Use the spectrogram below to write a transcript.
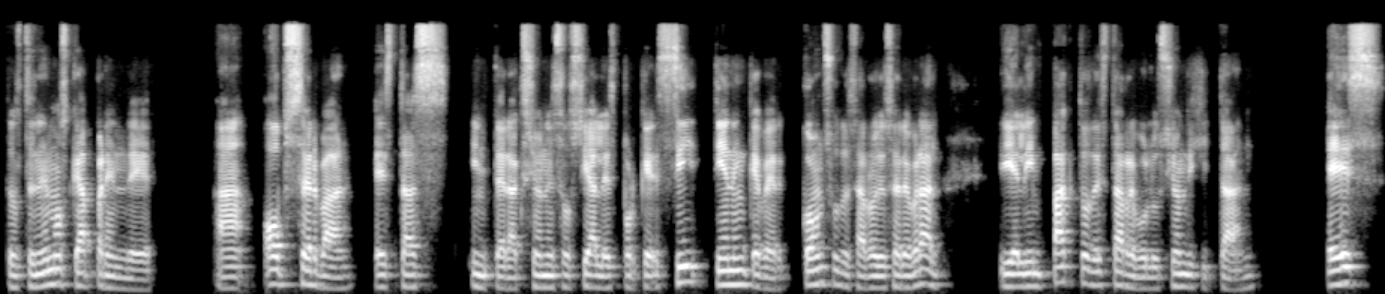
Entonces tenemos que aprender a observar estas interacciones sociales porque sí tienen que ver con su desarrollo cerebral y el impacto de esta revolución digital es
